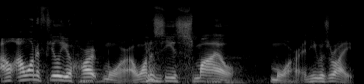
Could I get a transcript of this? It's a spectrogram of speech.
I, I want to feel your heart more. I want to mm. see you smile more. And he was right.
